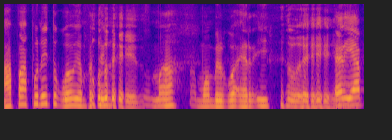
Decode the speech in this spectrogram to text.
apa pun itu gua yang penting mah mobil gua RI RI ap-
